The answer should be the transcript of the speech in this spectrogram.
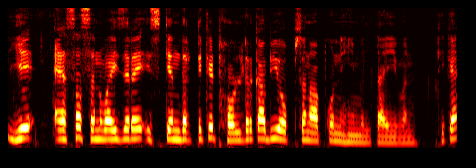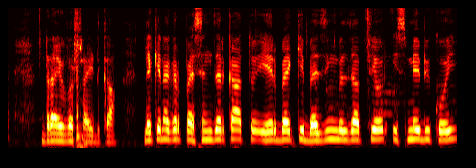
ये ऐसा सनवाइज़र है, इसके अंदर टिकट होल्डर का भी ऑप्शन आपको नहीं मिलता इवन ठीक है? ड्राइवर साइड का। लेकिन अगर पैसेंजर का तो एयरबैग की बैजिंग मिल जाती है और इसमें भी कोई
